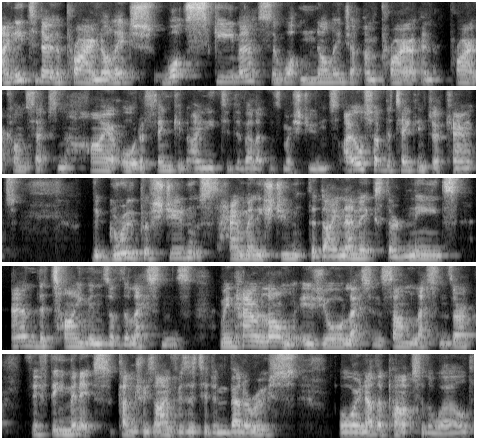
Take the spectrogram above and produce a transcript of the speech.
I need to know the prior knowledge, what schema, so what knowledge and prior and prior concepts and higher order thinking I need to develop with my students. I also have to take into account the group of students, how many students, the dynamics, their needs, and the timings of the lessons. I mean, how long is your lesson? Some lessons are 15 minutes. Countries I've visited in Belarus or in other parts of the world,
